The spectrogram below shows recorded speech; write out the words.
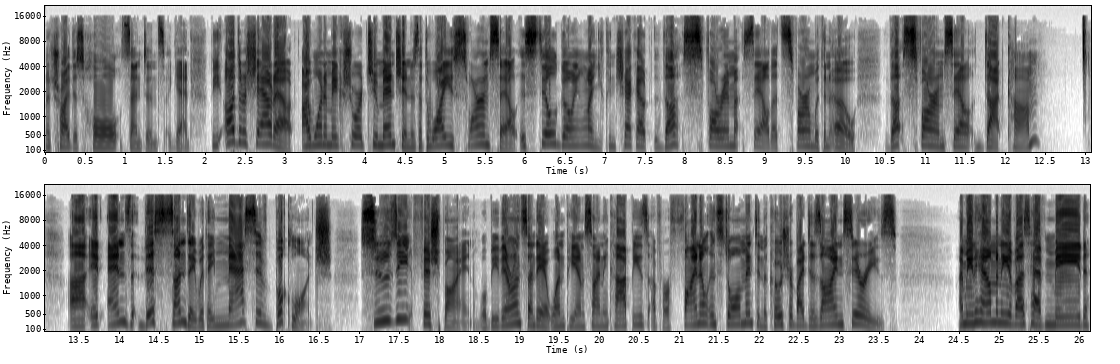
I'm gonna try this whole sentence again. The other shout out I want to make sure to mention is that the YU Seforim sale is still going on. You can check out the Seforim sale. That's Seforim with an O. The SeforimSale.com. Uh, it ends this Sunday with a massive book launch. Susie Fishbein will be there on Sunday at 1 p.m. signing copies of her final installment in the Kosher by Design series. I mean, how many of us have made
